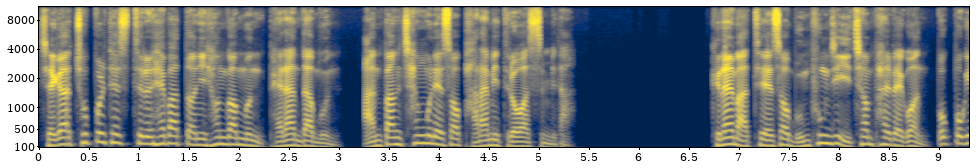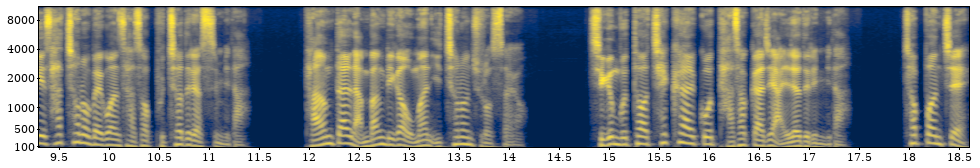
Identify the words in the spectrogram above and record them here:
제가 촛불 테스트를 해봤더니 현관문, 베란다 문, 안방 창문에서 바람이 들어왔습니다. 그날 마트에서 문풍지 2,800원, 뽁뽁이 4,500원 사서 붙여드렸습니다. 다음 달 난방비가 5만 2천원 줄었어요. 지금부터 체크할 곳 5가지 알려드립니다. 첫 번째,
